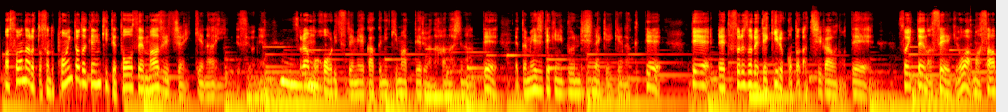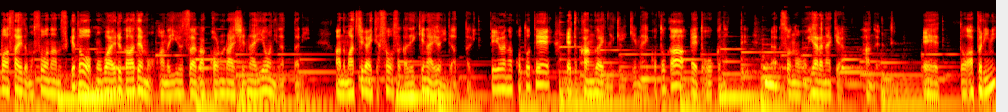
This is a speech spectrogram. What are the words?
まあ、そうなるとそのポイントと現金って当然混ぜちゃいけないんですよね。それはもう法律で明確に決まっているような話なんで、えっと、明示的に分離しなきゃいけなくて、で、えっと、それぞれできることが違うので、そういったような制御は、まあ、サーバーサイドもそうなんですけど、モバイル側でもあのユーザーが混乱しないようにだったり、あの間違えて操作ができないようにだったりっていうようなことで、えっと、考えなきゃいけないことが、えっと、多くなって、うん。そのやらなきゃ、あのえっと、アプリに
